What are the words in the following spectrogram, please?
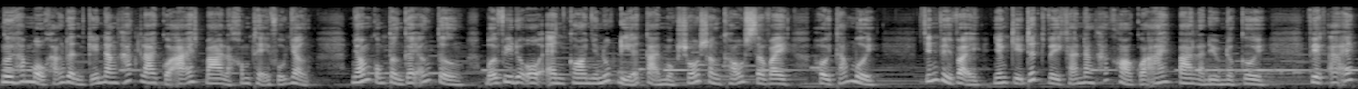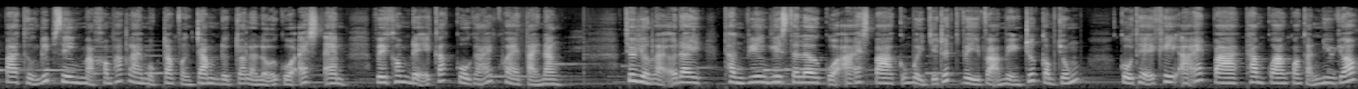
Người hâm mộ khẳng định kỹ năng hát live của AS3 là không thể phủ nhận. Nhóm cũng từng gây ấn tượng bởi video encore như nút đĩa tại một số sân khấu survey hồi tháng 10. Chính vì vậy, những chỉ trích vì khả năng hát hò của AS3 là điều nực cười. Việc AS3 thường lip sync mà không hát live 100% được cho là lỗi của SM vì không để các cô gái khoe tài năng. Chưa dừng lại ở đây, thành viên Gisela của AS3 cũng bị chỉ trích vì vạ miệng trước công chúng. Cụ thể khi AS3 tham quan quan cảnh New York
